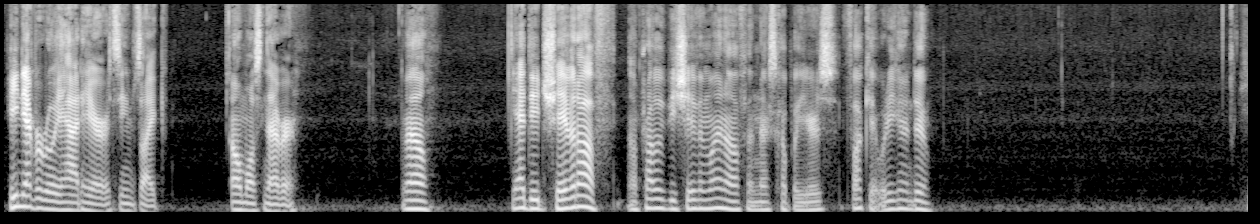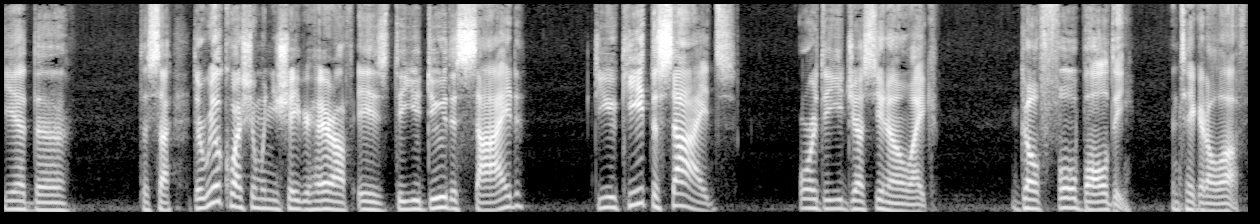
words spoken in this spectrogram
He never really had hair, it seems like. Almost never. Well, yeah, dude, shave it off. I'll probably be shaving mine off in the next couple years. Fuck it. What are you going to do? He had the the side. The real question when you shave your hair off is do you do the side? Do you keep the sides or do you just, you know, like go full baldy and take it all off?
